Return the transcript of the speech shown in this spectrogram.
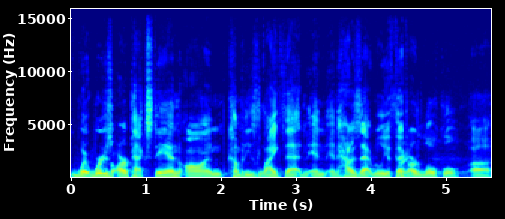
where, where does RPAC stand on companies like that, and, and, and how does that really affect Right. our local uh,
